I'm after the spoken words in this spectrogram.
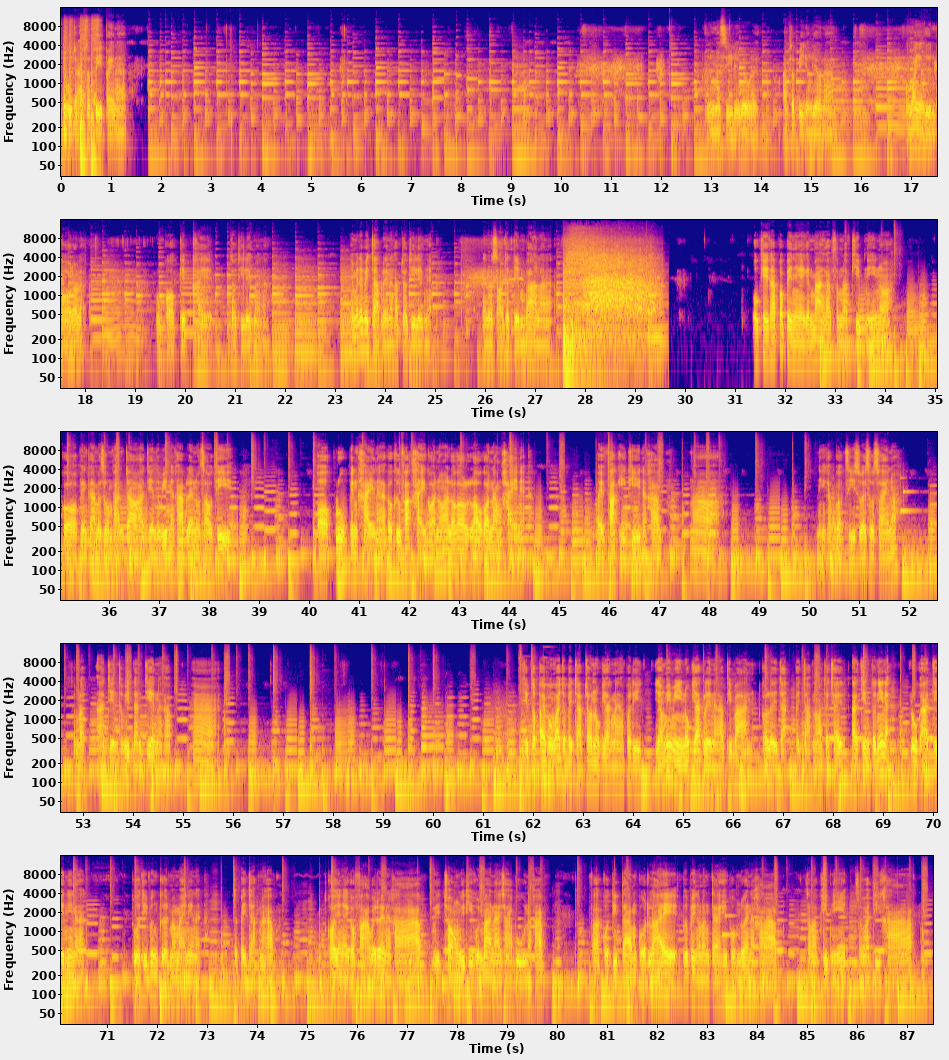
เดี๋ยวผมจะอัพสปีดไปนะฮะ สี่เลเวลเลยอัพสปีดอย่างเดียวนะ ผมว่าอย่างอื่นพอแล้วแหละผมขอเก็บไข่เจ้าทีเล็กหน่อยนะ ยังไม่ได้ไปจับเลยนะครับ เจ้าทีเล็กเนี่ยไดโนเสาร์จะเต็มบ้านแล้วนะโอเคครับก็เป็นยังไงกันบ้างครับสำหรับคลิปนี้เนาะก็เป็นการผสมพันธุ์เจ้าอาเจนทวิทนะครับไดโนเสาร์ที่ ออกลูกเป็นไข่นะ ก็คือฟักไข่ก่อนเนาะแล้วก็เราก็นำไข่เนี่ย ไปฟักอีกทีนะครับน่านี่ครับก็สีสวยสดใสเนาะสำหรับอาเจนทวิตดันเจียนนะครับห้าคลิปต่อไปผมว่าจะไปจับเจ้านกยักษ์นะครับพอดียังไม่มีนกยักษ์เลยนะครับที่บ้านก็เลยจะไปจับเนาะจะใช้อาเจนตัวนี้แหละ ลูกอาเจนนี่นะฮะตัวที่เพิ่งเกิดมาใหม่เนี่ยนะจะไปจับนะครับ ก็ยังไงก็ฝากไว้ด้วยนะครับ ช่องวิถีคนบ้านนายชาบูนะครับ ฝากกดติดตามกดไลค์เพื่อเป็นกำลังใจให้ผมด้วยนะครับสำหรับคลิปนี้ สวัสดีครับ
